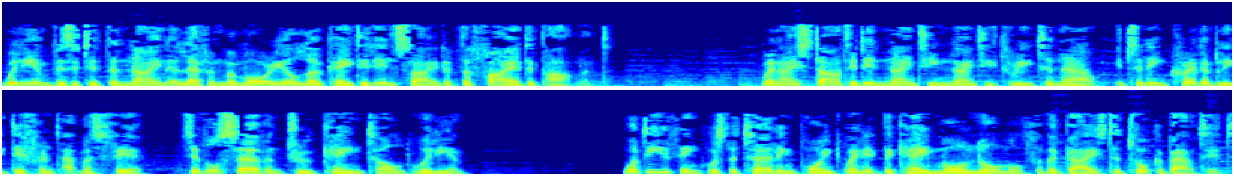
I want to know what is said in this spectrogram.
William visited the 9-11 memorial located inside of the fire department. When I started in 1993 to now, it's an incredibly different atmosphere, civil servant Drew Kane told William. What do you think was the turning point when it became more normal for the guys to talk about it?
